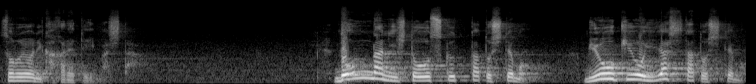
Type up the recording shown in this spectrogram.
そのように書かれていました。どんなに人を救ったとしても病気を癒したとしても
